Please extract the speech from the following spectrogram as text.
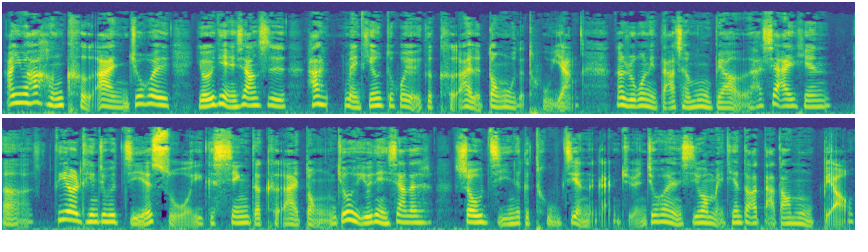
啊，因为它很可爱，你就会有一点像是它每天都会有一个可爱的动物的图样。那如果你达成目标了，它下一天呃第二天就会解锁一个新的可爱动物，你就有点像在收集那个图鉴的感觉，你就会很希望每天都要达到目标。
